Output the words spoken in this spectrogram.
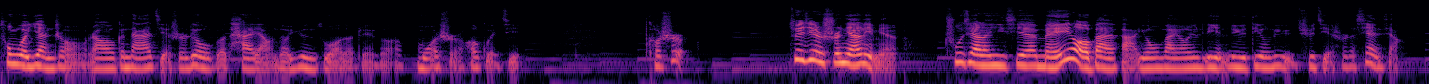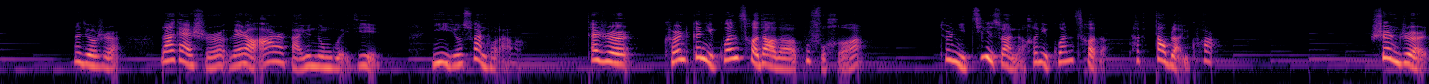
通过验证，然后跟大家解释六个太阳的运作的这个模式和轨迹。可是，最近十年里面。出现了一些没有办法用万有引力定律去解释的现象，那就是拉盖什围绕阿尔法运动轨迹，你已经算出来了，但是可是跟你观测到的不符合，就是你计算的和你观测的它到不了一块儿，甚至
